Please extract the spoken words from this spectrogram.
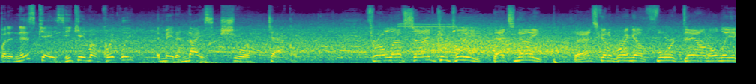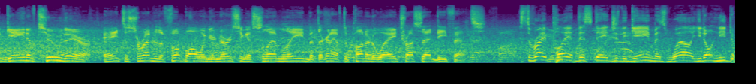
But in this case, he came up quickly and made a nice, sure tackle. Throw left side complete. That's Knight. That's going to bring up fourth down. Only a gain of two there. I hate to surrender the football when you're nursing a slim lead, but they're going to have to punt it away. Trust that defense. It's the right play at this stage of the game as well. You don't need to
